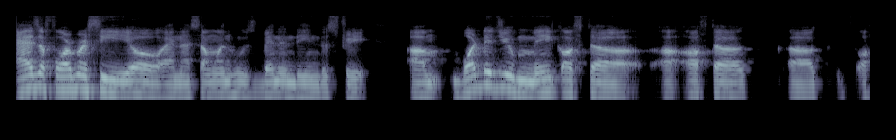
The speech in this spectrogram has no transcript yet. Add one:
as a former CEO and as someone who's been in the industry, um, what did you make of the uh, of the uh, of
